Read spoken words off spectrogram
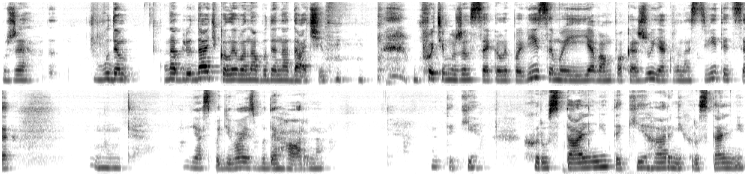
вже будемо наблюдати, коли вона буде на дачі. Потім уже все, коли повісимо, і я вам покажу, як вона світиться. От. Я сподіваюся, буде гарно. Ось такі хрустальні, такі гарні хрустальні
